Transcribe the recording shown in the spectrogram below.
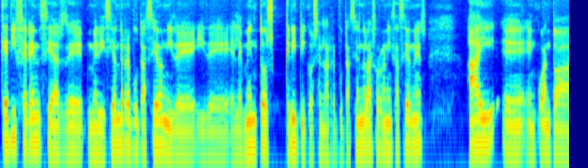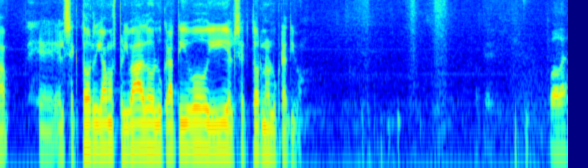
qué diferencias de medición de reputación y de, y de elementos críticos en la reputación de las organizaciones hay en cuanto a el sector, digamos, privado, lucrativo y el sector no lucrativo. Well,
